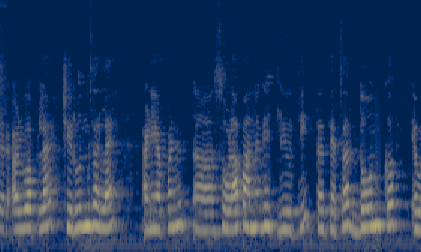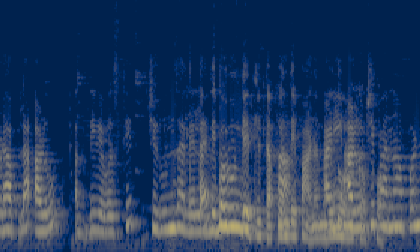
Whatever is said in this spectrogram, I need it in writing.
तर आळू आपला चिरून झाला आहे आणि आपण सोळा पानं घेतली होती तर त्याचा दोन कप एवढा आपला आळू अगदी व्यवस्थित चिरून झालेला आहे भरून घेतलीत हा. आपण ते पानं म्हणजे आणि आळूची हो. पानं आपण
